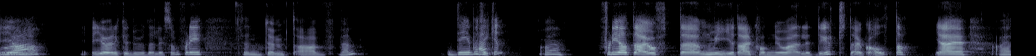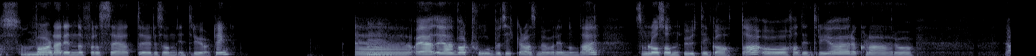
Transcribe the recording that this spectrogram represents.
Ja, gjør ikke du det, liksom? Fordi Så dømt av hvem? de i butikken Å ja. Fordi at det er jo ofte Mye der kan jo være litt dyrt. Det er jo ikke alt, da. Jeg oh, ja, sånn. var der inne for å se etter litt sånn interiørting. Eh, Mm. Og jeg, jeg var to butikker da, som jeg var innom der, som lå sånn ute i gata og hadde interiør og klær og ja,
